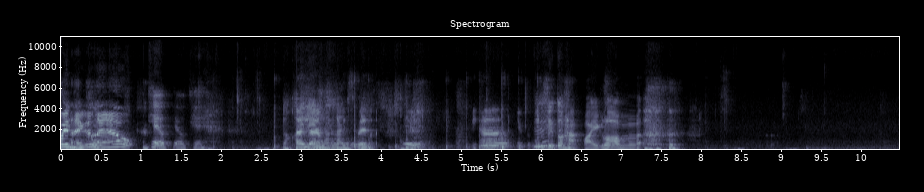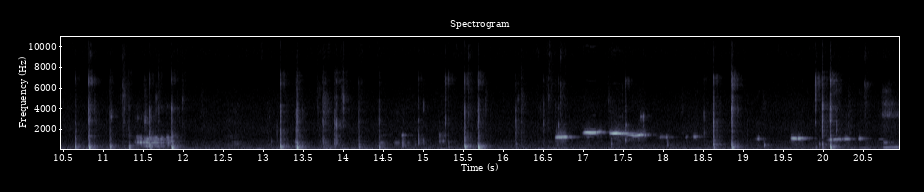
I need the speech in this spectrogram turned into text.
ไปไหนกันแล้วโอเคโอเคโอเคเดี๋ยวค่อยเล่นแล้วกันนี่ฮะอยู่กับรู้สึกต้องหักขวาอีกรอบแล้วล่ะเอ๊ะ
